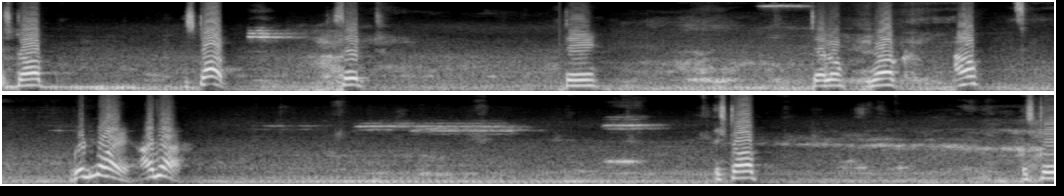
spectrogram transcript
stop stop sit stay चलो वॉक आओ. गुड बॉय आजा. Stop stay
